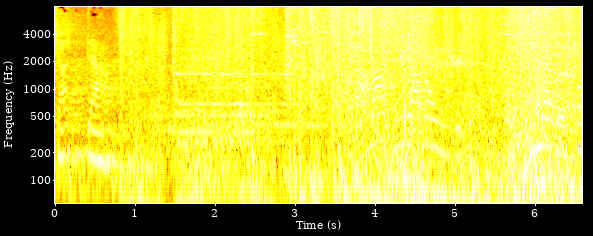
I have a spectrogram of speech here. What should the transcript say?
Shut down. Never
